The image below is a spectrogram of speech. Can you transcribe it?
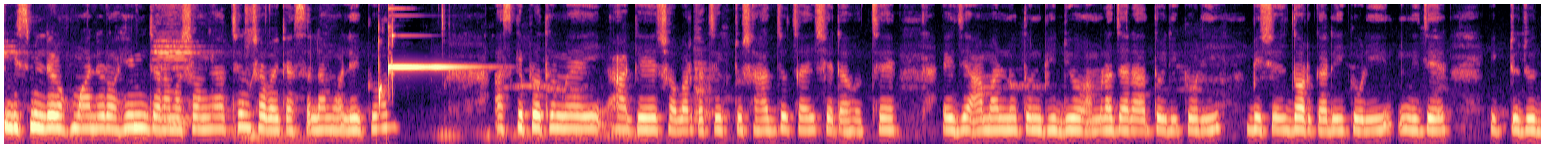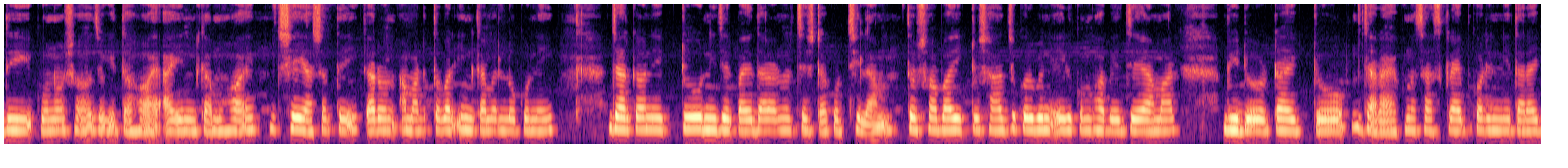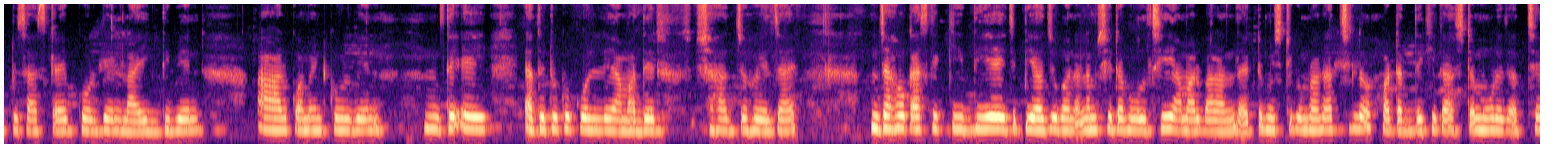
বিসমিল্লা রহমান রহিম যারা আমার সঙ্গে আছেন সবাইকে আসসালামু আলাইকুম। আজকে প্রথমেই আগে সবার কাছে একটু সাহায্য চাই, সেটা হচ্ছে এই যে আমার নতুন ভিডিও আমরা যারা তৈরি করি, বিশেষ দরকারি করি, নিজের একটু যদি কোনো সহযোগিতা হয় আই ইনকাম হয়, সেই আশাতেই, কারণ আমার তো আবার ইনকামের লোকও নেই, যার কারণে একটু নিজের পায়ে দাঁড়ানোর চেষ্টা করছিলাম। তো সবাই একটু সাহায্য করবেন এইরকমভাবে যে আমার ভিডিওটা একটু, যারা এখনও সাবস্ক্রাইব করেননি, তারা একটু সাবস্ক্রাইব করবেন লাইক দিবেন, আর কমেন্ট করবেন। তো এই এতটুকু করলে আমাদের সাহায্য হয়ে যায়। যা হোক আজকে কী দিয়ে এই যে পেঁয়াজু বানালাম সেটা বলছি, আমার বারান্দায় একটা মিষ্টি কুমড়া গাছ ছিল, হঠাৎ দেখি গাছটা মরে যাচ্ছে।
